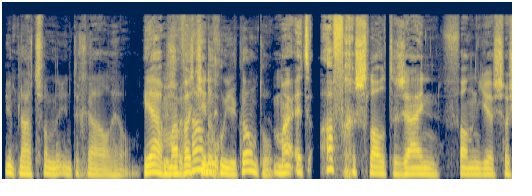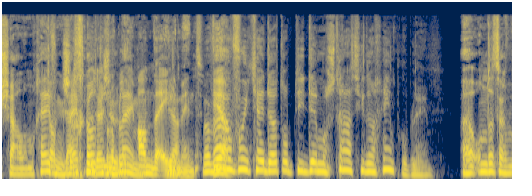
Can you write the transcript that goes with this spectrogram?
in plaats van een integraalhelm. Ja, Dus maar we wat gaan je de goede kant op. Maar het afgesloten zijn van je sociale omgeving Dat is een groot probleem. Ander Ja. element. Maar waarom Ja. vond jij dat op die demonstratie dan geen probleem? Eh, omdat er,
